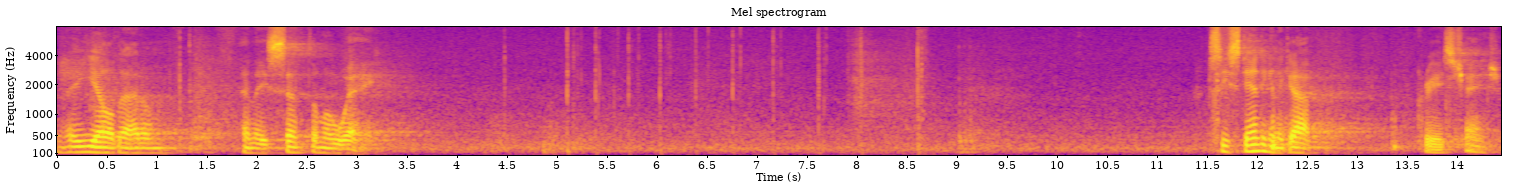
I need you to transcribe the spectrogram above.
and they yelled at them, and they sent them away. See, standing in the gap creates change.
